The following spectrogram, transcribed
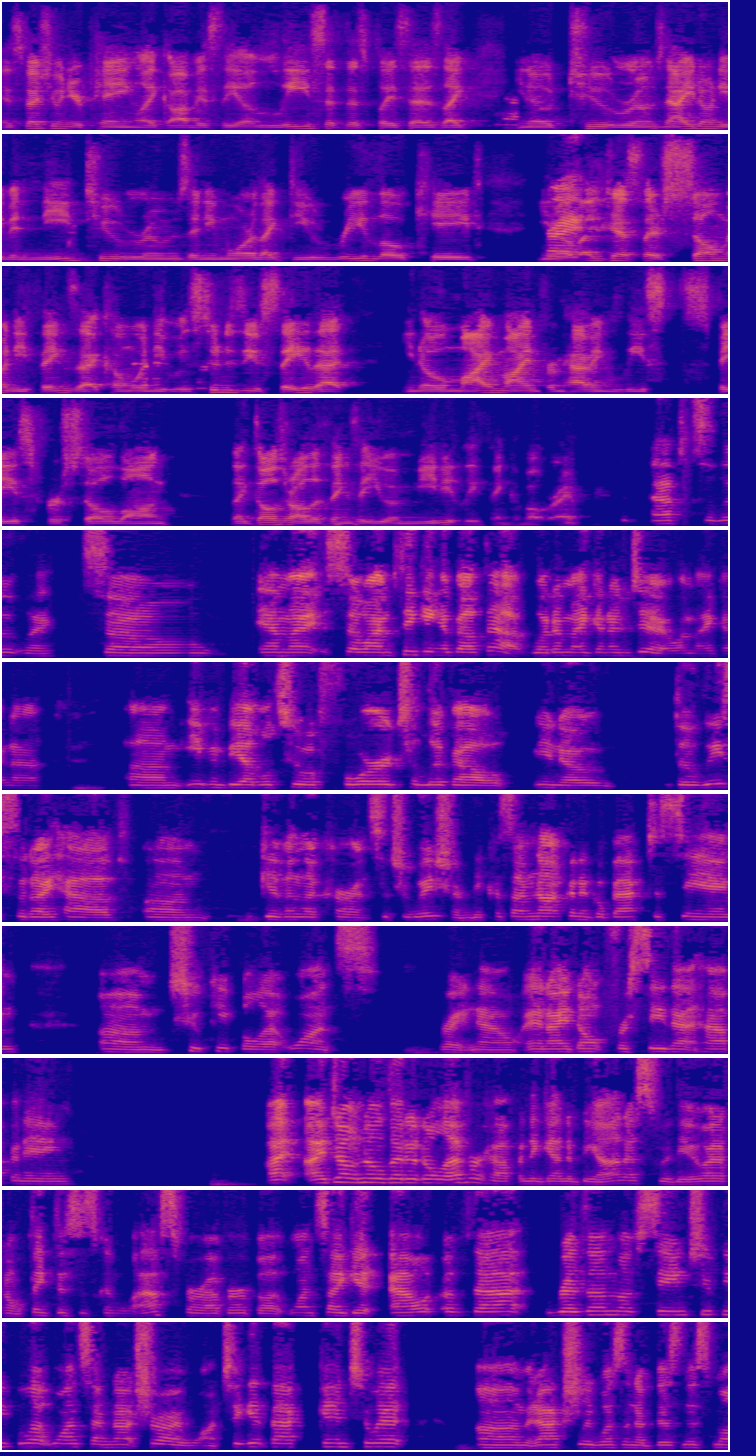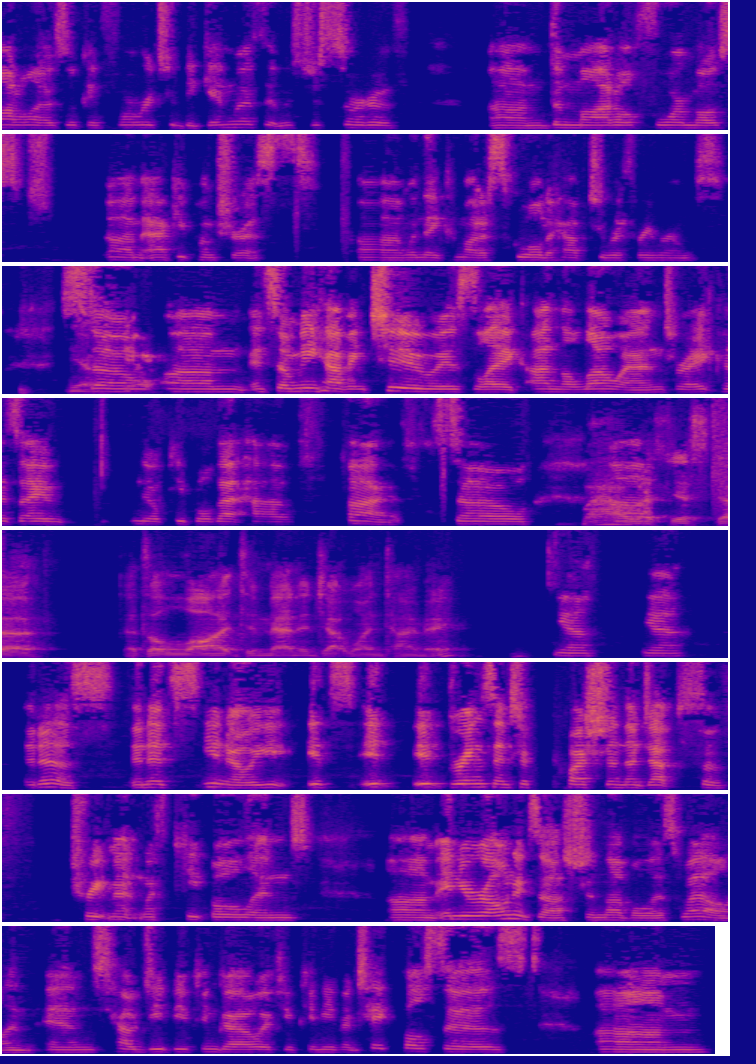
especially when you're paying like obviously a lease at this place that is like you know two rooms. Now you don't even need two rooms anymore. Like do you relocate you right. know like just there's so many things that come when you as soon as you say that you know my mind from having leased space for so long like those are all the things that you immediately think about right? Absolutely. So am i so i'm thinking about that. What am i going to do? Am i going to um, even be able to afford to live out, you know, the lease that I have, um, given the current situation, because I'm not going to go back to seeing um, two people at once right now, and I don't foresee that happening. I, I don't know that it'll ever happen again, to be honest with you. I don't think this is going to last forever, but once I get out of that rhythm of seeing two people at once, I'm not sure I want to get back into it. Um, it actually wasn't a business model I was looking forward to begin with. It was just sort of um, the model for most um, acupuncturists uh, when they come out of school to have two or three rooms. Yeah. So, um, and so me having two is like on the low end, right? Because I know people that have five. So, wow, uh, that's just uh, that's a lot to manage at one time, eh? Yeah, yeah. It is, and it's you know it's it it brings into question the depth of treatment with people and um, and your own exhaustion level as well, and and how deep you can go if you can even take pulses, um,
